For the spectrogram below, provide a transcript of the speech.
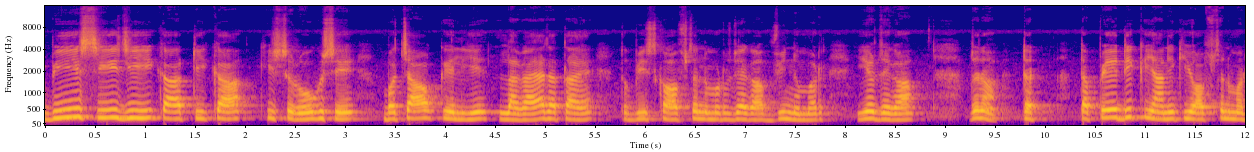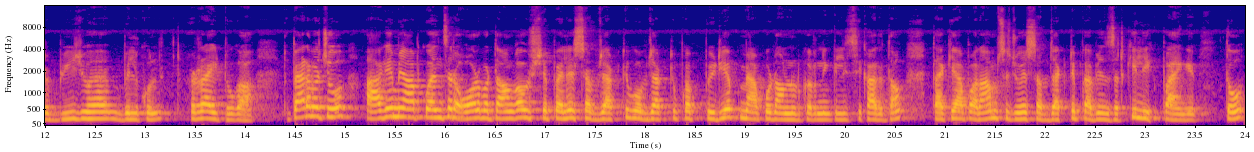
बी सी जी का टीका किस रोग से बचाव के लिए लगाया जाता है? तो बीस का ऑप्शन नंबर हो जाएगा बी नंबर ये हो जाएगा, जो ना टपेडिक यानी कि ऑप्शन नंबर बी जो है, बिल्कुल राइट होगा। तो प्यारे बच्चों, आगे मैं आपको आंसर और बताऊँगा। उससे पहले सब्जेक्टिव ऑब्जेक्टिव का पीडीएफ मैं आपको डाउनलोड करने के लिए सिखा देता हूँ, ताकि आप आराम से जो है सब्जेक्टिव का भी आंसर की लिख पाएँगे। तो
